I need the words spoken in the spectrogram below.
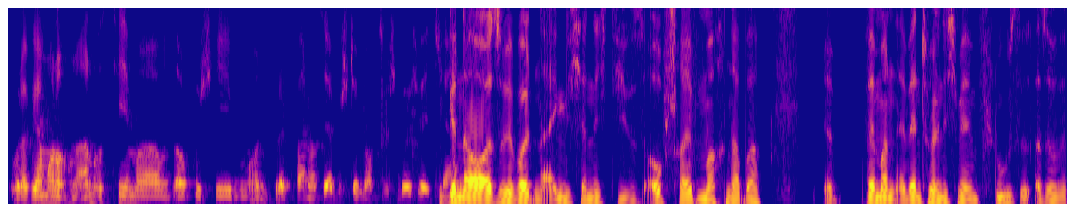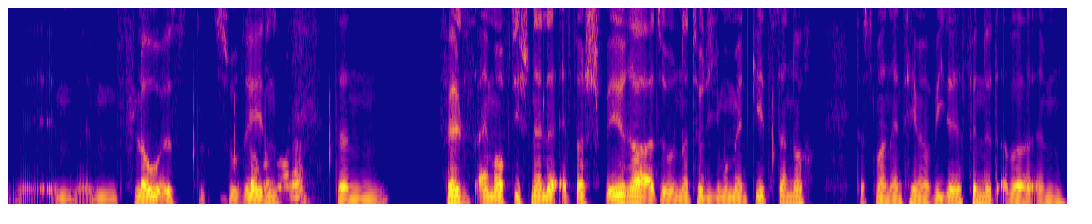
Oder wir haben auch noch ein anderes Thema uns aufgeschrieben und vielleicht fallen uns ja bestimmt noch zwischendurch welche. Genau, also wir wollten eigentlich ja nicht dieses Aufschreiben machen, aber äh, wenn man eventuell nicht mehr im Fluss, also im, im Flow ist zu reden, so, ne? dann fällt es einem auf die Schnelle etwas schwerer. Also natürlich im Moment geht es dann noch, dass man ein Thema wiederfindet, aber ähm,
